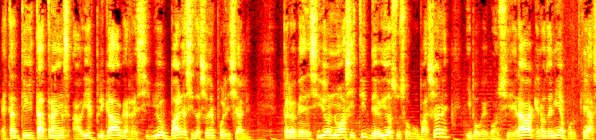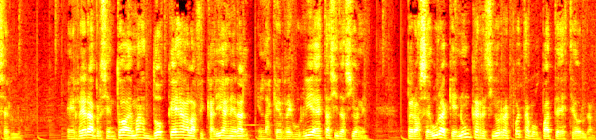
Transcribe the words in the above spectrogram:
esta activista trans había explicado que recibió varias citaciones policiales, pero que decidió no asistir debido a sus ocupaciones y porque consideraba que no tenía por qué hacerlo. Herrera presentó además dos quejas a la Fiscalía General en las que recurría a estas citaciones, pero asegura que nunca recibió respuesta por parte de este órgano.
